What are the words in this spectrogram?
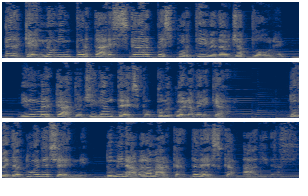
Perché non importare scarpe sportive dal Giappone in un mercato gigantesco come quello americano? Dove da due decenni dominava la marca tedesca Adidas.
